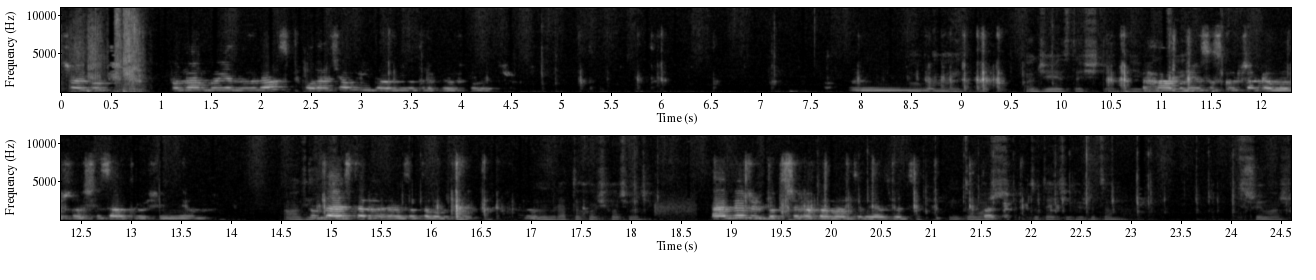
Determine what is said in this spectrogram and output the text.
Wczoraj bo podałem go jeden raz, poleciał i idealnie go trafiłem w powietrzu. Mm. Okej. A gdzie jesteś? Tak mniej Aha, bo więcej. jest z kurczaka można się zatruć, nie? A widzę. Tutaj jestem e, za tobą. Dobra, to chodź, chodź, chodź. Ale wierzysz, bo 3 HP mam to niezbyt. No to masz, tutaj ci wyrzucam. Trzymasz.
